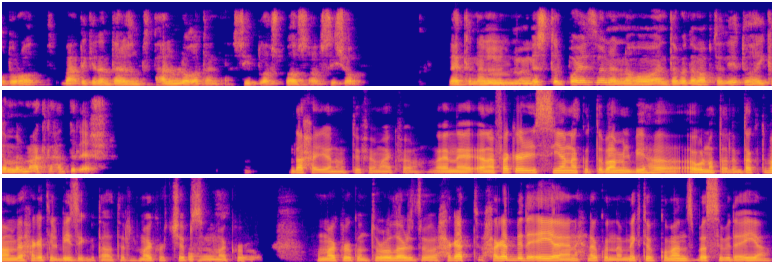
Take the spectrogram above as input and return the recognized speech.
قدرات. بعد كده أنت لازم تتعلم لغة تانية plus أو C sharp. لكن ميزة ال Python إن هو أنت مادام ابتديته هيكمل معاك لحد الآخر. ده حقيقي أنا متفق معاك فعلا. لأن أنا فاكر ال C أنا كنت بعمل بيها أول ما اتعلمتها كنت بعمل بيها حاجات ال basic بتاعة ال microchips. وال micro وال microcontrollers وحاجات حاجات بدائية. يعني إحنا كنا بنكتب commands بس بدائية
